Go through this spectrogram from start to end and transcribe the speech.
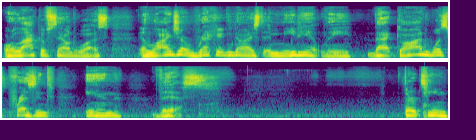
or lack of sound was, Elijah recognized immediately that God was present in this. 13.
